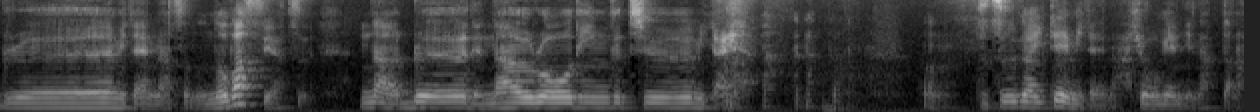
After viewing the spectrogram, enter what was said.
ルーみたいなその伸ばすやつ。なルーでナウローディング中みたいな。頭痛が痛いみたいな表現になったな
